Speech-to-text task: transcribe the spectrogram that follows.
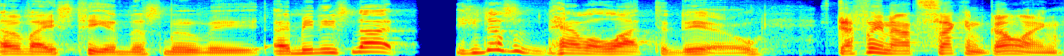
of Ice T in this movie? I mean, he's not. He doesn't have a lot to do. He's definitely not second billing.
